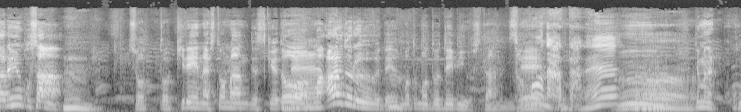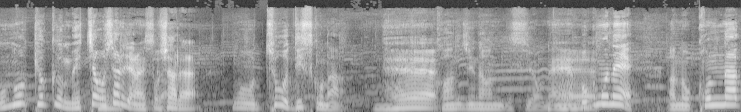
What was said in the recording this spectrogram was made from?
浅野ゆう子さん、うん。ちょっと綺麗な人なんですけど、ね。まあ、アイドルでもともとデビューしたんで、そうなんだね。うん。うん。でもねこの曲めっちゃおしゃれじゃないですか、おしゃれ。もう超ディスコなね。感じなんですよね。ね。僕もねあのこんな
